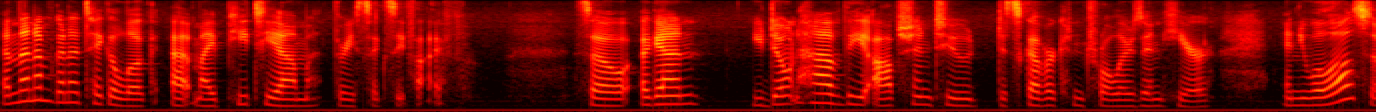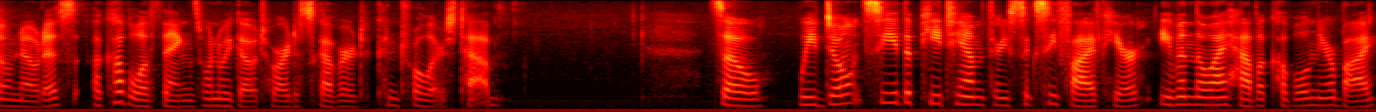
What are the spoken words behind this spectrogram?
And then I'm going to take a look at my PTM 365. So again, you don't have the option to discover controllers in here. And you will also notice a couple of things when we go to our Discovered Controllers tab. So we don't see the PTM 365 here, even though I have a couple nearby.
